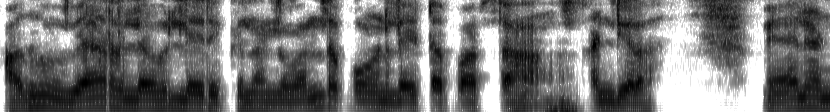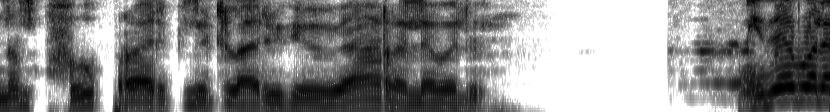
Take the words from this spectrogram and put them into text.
அதுவும் வேறு லெவலில் இருக்குது நாங்கள் வந்த போன லைட்டாக பார்த்தா கண்டிலா மேலேண்டும் சூப்பராக இருக்கு கேட்டல அறிவிக்க view. வேற லெவலு இதே போல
